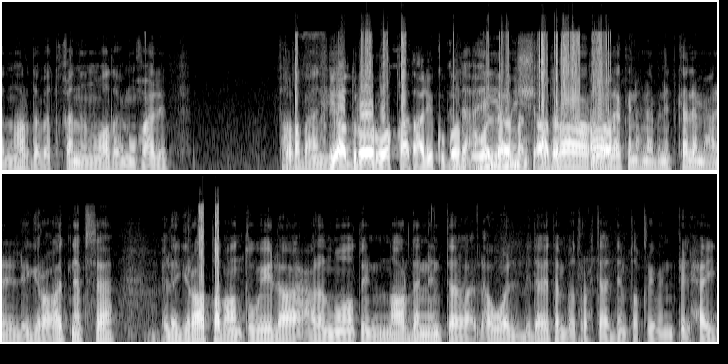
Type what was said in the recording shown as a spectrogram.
النهارده بتقنن وضع مخالف. فطبعا في أضرار وقعت عليكم برضه لا ولا هي مش؟ أضرار آه. لكن إحنا بنتكلم عن الإجراءات نفسها. الإجراءات طبعا طويلة على المواطن. النهارده إن أنت الأول بداية بتروح تقدم تقريبا في الحي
